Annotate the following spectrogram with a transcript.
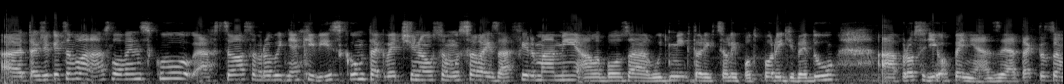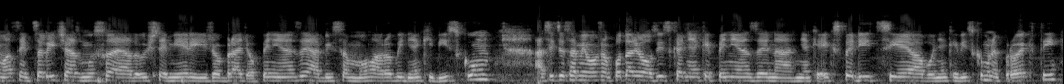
Uh, takže keď som bola na Slovensku a chcela som robiť nejaký výskum, tak väčšinou som musela ísť za firmami alebo za ľuďmi, ktorí ktorí chceli podporiť vedu a prosiť ich o peniaze. A takto som vlastne celý čas musela do určitej miery žobrať o peniaze, aby som mohla robiť nejaký výskum. A síce sa mi možno podarilo získať nejaké peniaze na nejaké expedície alebo nejaké výskumné projekty,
